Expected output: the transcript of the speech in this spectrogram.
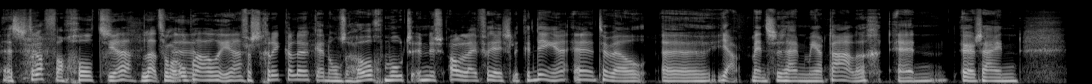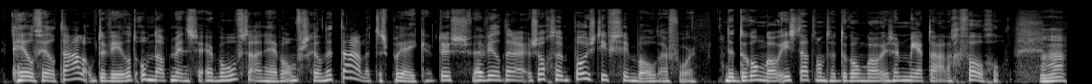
het straf van God. Ja, laten we maar Eh, ophouden. Ja. Verschrikkelijk. En onze hoogmoed. En dus allerlei vreselijke dingen. En terwijl eh, ja, mensen zijn meertalig. En er zijn heel veel talen op de wereld. Omdat mensen er behoefte aan hebben om verschillende talen te spreken. Dus wij wilden, daar- zochten een positief symbool daarvoor. De drongo is dat, want de drongo is een meertalige vogel. Aha.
